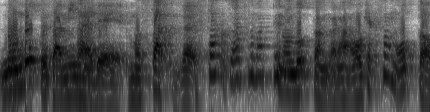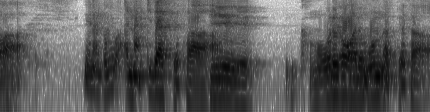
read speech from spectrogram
飲んどってさ、みんなで、もうスタッフが、スタッフが集まって飲んどったんかな、お客さんもおったわ。で、なんか、うわ、泣き出してさ、いえいえ。もう俺が悪者だってさ、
